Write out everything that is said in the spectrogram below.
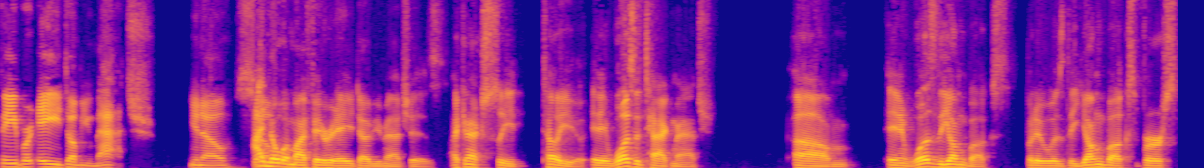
favorite AEW match, you know? So, I know what my favorite AEW match is. I can actually tell you. It was a tag match. Um, and it was the Young Bucks, but it was the Young Bucks versus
